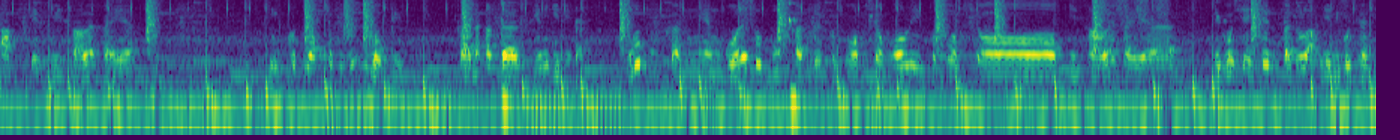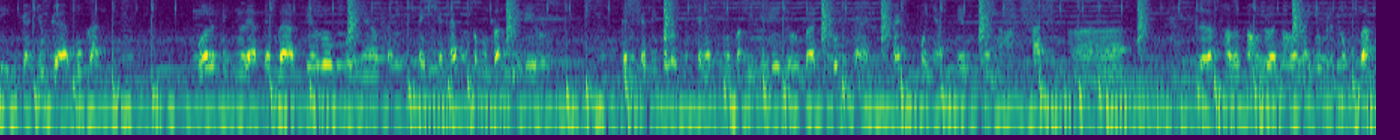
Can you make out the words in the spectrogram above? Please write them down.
aktif misalnya kayak ikut workshop itu juga oke. Karena kan berarti gini gue bukan yang boleh tuh bukan lu ikut workshop oh ikut workshop misalnya kayak negotiation betul ahli negosiasi enggak juga bukan. Gue lebih ngeliatnya berarti lu punya passionate untuk ngembangin diri lu. Dan ketika lu passionate untuk ngembangin diri lu berarti lu bisa expect punya tim yang akan uh, dalam satu tahun dua tahun lagi berkembang.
